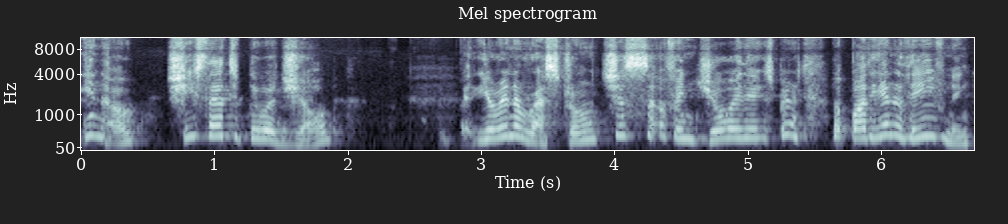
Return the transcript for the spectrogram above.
you know, she's there to do a job. You're in a restaurant, just sort of enjoy the experience. Look, by the end of the evening,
